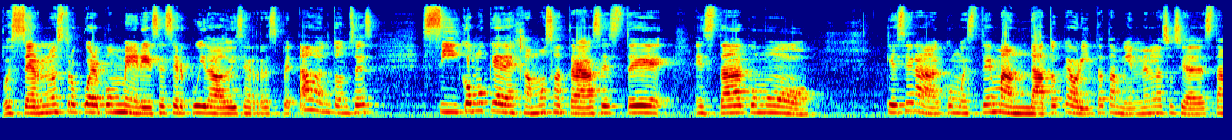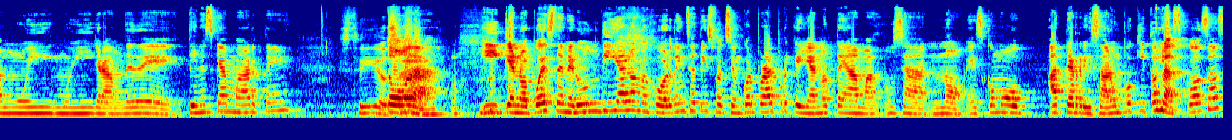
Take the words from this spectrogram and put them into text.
pues ser nuestro cuerpo merece ser cuidado y ser respetado. Entonces, sí como que dejamos atrás este esta como ¿qué será? Como este mandato que ahorita también en la sociedad está muy muy grande de tienes que amarte Sí, o toda. sea. Y que no puedes tener un día a lo mejor de insatisfacción corporal porque ya no te amas. O sea, no, es como aterrizar un poquito las cosas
